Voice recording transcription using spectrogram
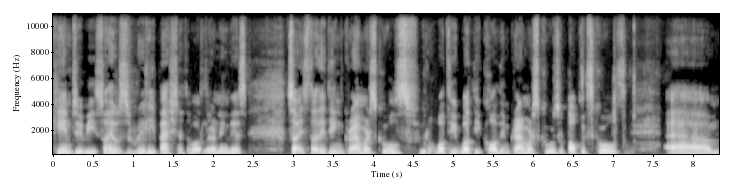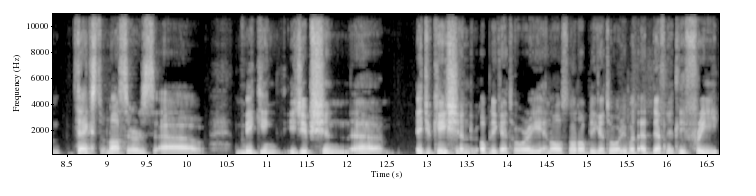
came to be. So I was really passionate about learning this. So I studied in grammar schools, you know what they what they call them grammar schools or public schools. Um, thanks to Nasser's uh, making Egyptian uh, education obligatory and also not obligatory, but definitely free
